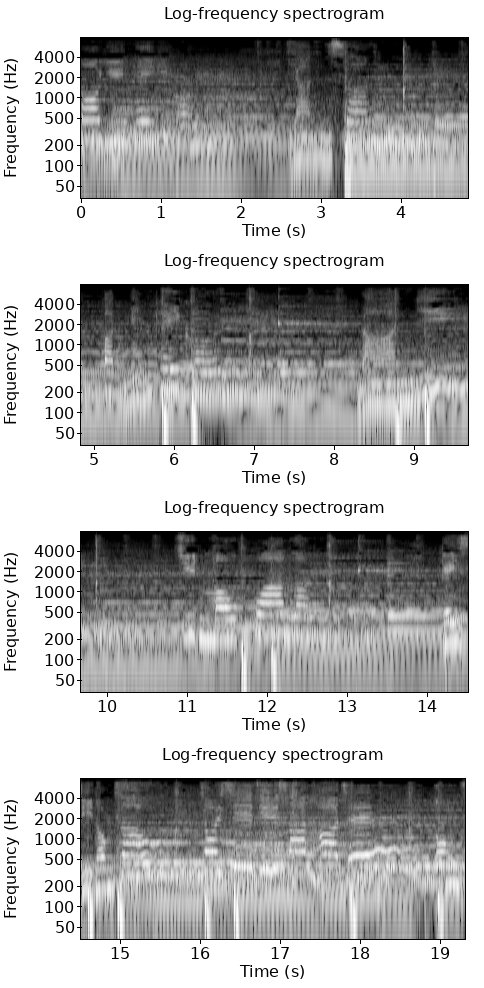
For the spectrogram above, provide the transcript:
多于唏嘘。人生不免崎岖。难以绝无挂虑，既是同舟在狮子山下这共济，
